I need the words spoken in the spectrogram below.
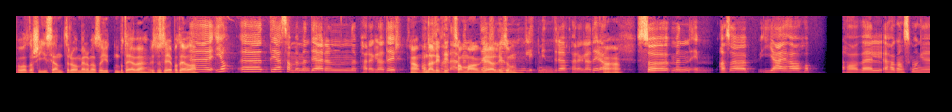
på skisenteret og mellom disse hyttene på TV. Hvis du ser på TV, da. Uh, ja, uh, det er samme, men det er en paraglider. Ja, men det er litt litt samme greia, sånn liksom. En litt mindre paraglider, ja. Ja, ja. Så, men eh, altså, jeg har, hopp, har vel Jeg har ganske mange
